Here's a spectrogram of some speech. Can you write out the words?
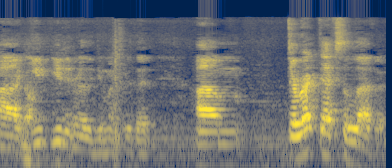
Uh, No. you, you didn't really do much with it. Um, DirectX 11.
